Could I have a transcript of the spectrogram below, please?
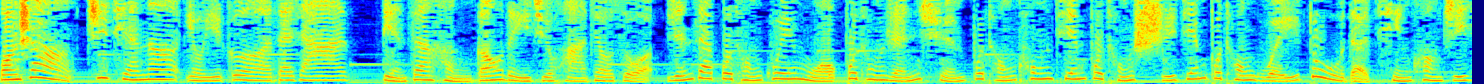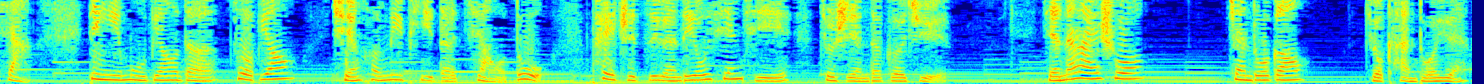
网上之前呢有一个大家点赞很高的一句话，叫做“人在不同规模、不同人群、不同空间、不同时间、不同维度的情况之下，定义目标的坐标。”权衡利弊的角度，配置资源的优先级，就是人的格局。简单来说，站多高就看多远。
